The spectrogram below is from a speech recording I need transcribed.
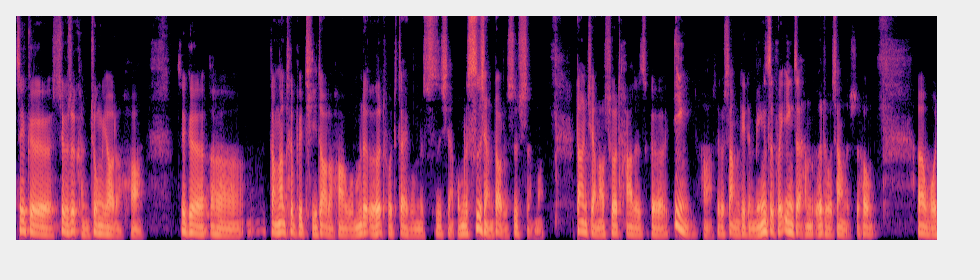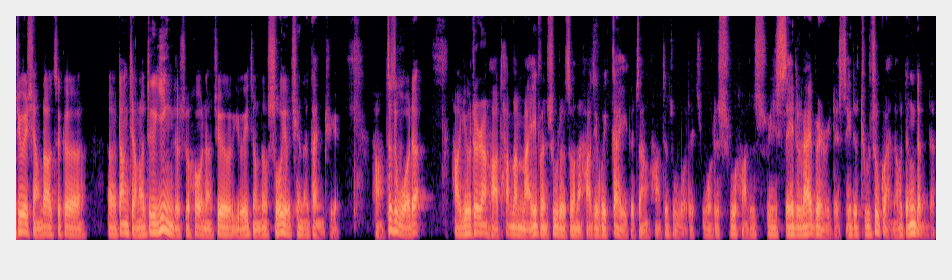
这个这个是很重要的哈。这个呃，刚刚特别提到了哈，我们的额头代表我们的思想，我们的思想到底是什么？当讲到说他的这个印哈，这个上帝的名字会印在他们额头上的时候，呃，我就会想到这个呃，当讲到这个印的时候呢，就有一种那种所有权的感觉。好，这是我的。好，有的人哈，他们买一本书的时候呢，他就会盖一个章哈，这是我的我的书哈，是属于谁的 library 的，谁的图书馆然后等等的。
